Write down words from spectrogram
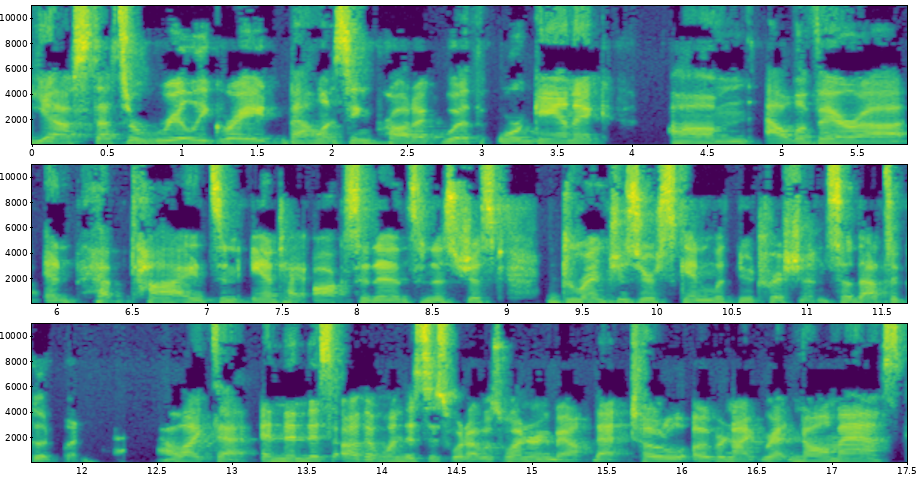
Yes, that's a really great balancing product with organic um, aloe vera and peptides and antioxidants, and it just drenches your skin with nutrition. So that's a good one. I like that. And then this other one, this is what I was wondering about that total overnight retinol mask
